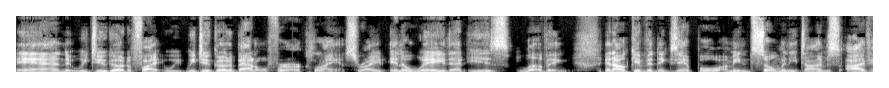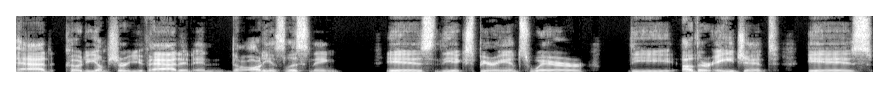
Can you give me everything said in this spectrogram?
And we do go to fight, we, we do go to battle for our clients, right? In a way that is loving. And I'll give an example. I mean, so many times I've had, Cody, I'm sure you've had, and, and the audience listening is the experience where the other agent is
